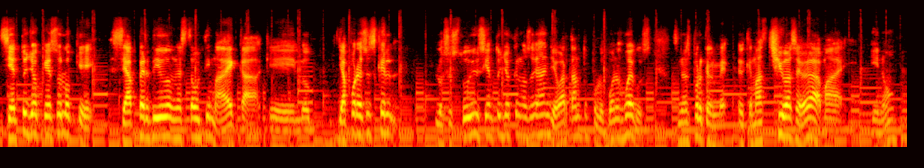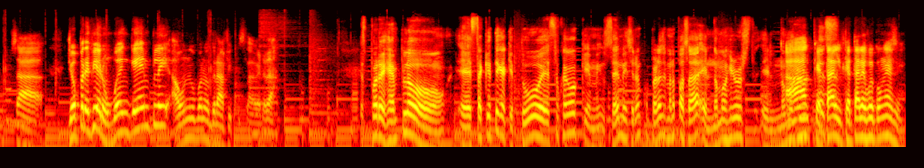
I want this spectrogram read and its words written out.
siento yo que eso es lo que se ha perdido en esta última década, que lo- ya por eso es que los estudios siento yo que no se dejan llevar tanto por los buenos juegos, sino es porque el, el que más chiva se vea, mae, y no. O sea, yo prefiero un buen gameplay a unos buenos gráficos, la verdad. Es por ejemplo, esta crítica que tuvo este juego que me- ustedes me hicieron comprar la semana pasada, el No More Heroes. El no More Ah, Heroes ¿qué 3. tal? ¿Qué tal fue con ese?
